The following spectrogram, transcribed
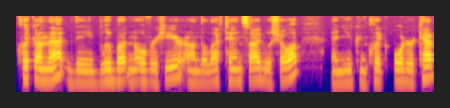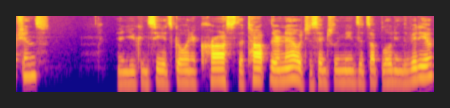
click on that the blue button over here on the left hand side will show up and you can click order captions. And you can see it's going across the top there now which essentially means it's uploading the video.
